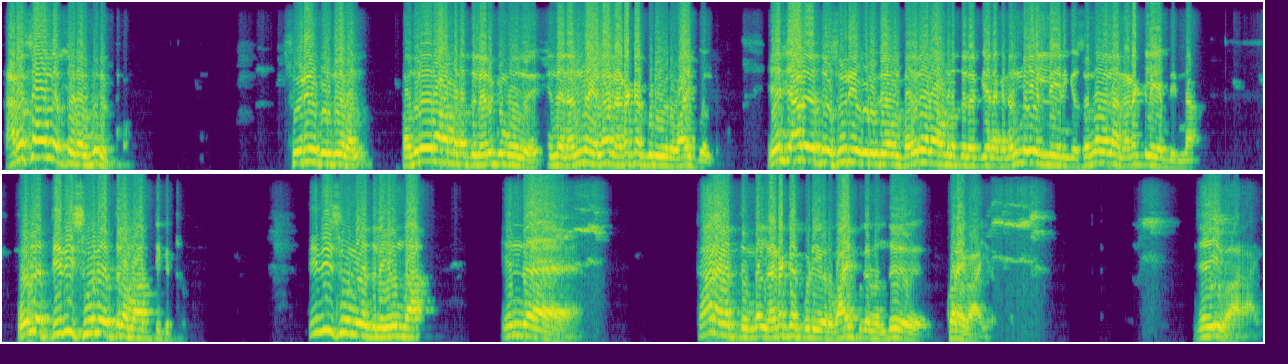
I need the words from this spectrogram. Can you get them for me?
அரசாங்க தொடர்பு இருக்கும். சூரிய குருதேவன் பதினோராம் இடத்துல இருக்கும்போது இந்த நன்மை எல்லாம் நடக்கக்கூடிய ஒரு வாய்ப்புகள் இருக்கும் ஏன் ஜாதகத்துல சூரிய குருதேவன் பதினோராம் இடத்துல இருக்கு? எனக்கு நன்மை இல்லை நீங்க சொன்னதெல்லாம் நடக்கலையே அப்படின்னா ஒண்ணு திதி சூன்யத்துல மாத்திக்கிட்டு இருக்கும். திதி சூன்யத்துல இருந்தா இந்த காரகத்துவங்கள் நடக்கக்கூடிய ஒரு வாய்ப்புகள் வந்து குறைவாயிரும். ஜெய் வாராய்.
